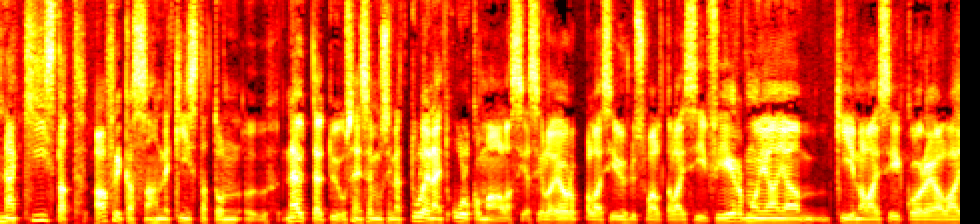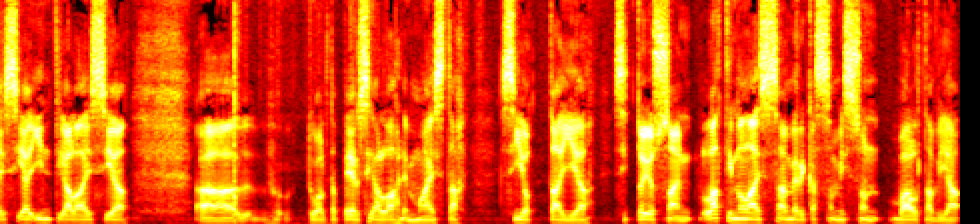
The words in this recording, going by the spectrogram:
nämä kiistat, Afrikassahan ne kiistat on, näyttäytyy usein semmoisina, että tulee näitä ulkomaalaisia. Siellä on eurooppalaisia, yhdysvaltalaisia firmoja ja kiinalaisia, korealaisia, intialaisia, ää, tuolta Persianlahden maista sijoittajia – sitten on jossain latinalaisessa Amerikassa, missä on valtavia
